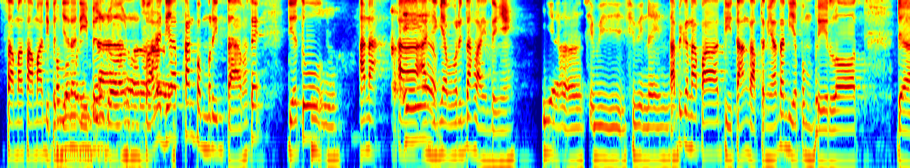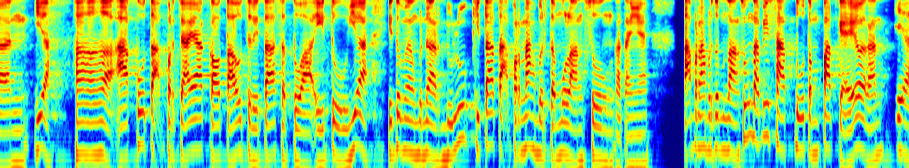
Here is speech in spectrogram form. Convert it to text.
sama-sama di penjara di. Beldon soalnya dia kan pemerintah maksudnya dia tuh Hmm. anak eh, iya. anjingnya pemerintah lah intinya Iya, CP CP9. tapi kenapa ditangkap? Ternyata dia pembelot dan ya, hahaha, aku tak percaya kau tahu cerita setua itu. Ya, itu memang benar. Dulu kita tak pernah bertemu langsung katanya. Tak pernah bertemu langsung tapi satu tempat kayak ya kan. Iya,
